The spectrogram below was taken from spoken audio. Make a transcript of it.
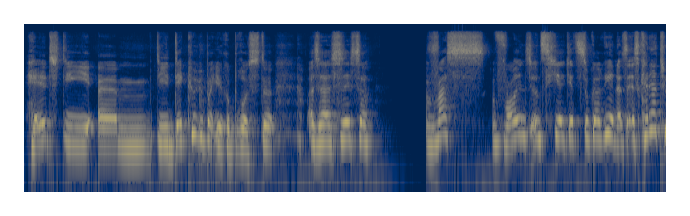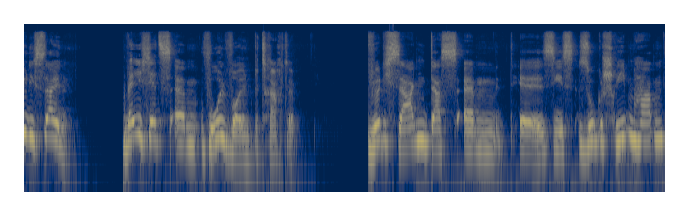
hält die, ähm, die Decke über ihre Brüste. Also das ist so, was wollen sie uns hier jetzt suggerieren? Also es kann natürlich sein, wenn ich jetzt ähm, wohlwollend betrachte, würde ich sagen, dass ähm, äh, sie es so geschrieben haben,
